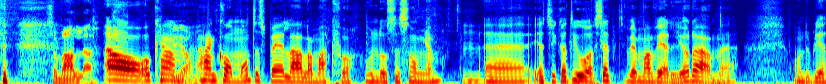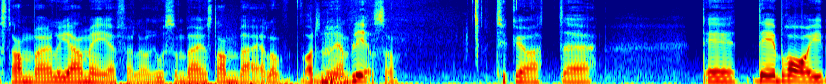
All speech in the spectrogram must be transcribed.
Som alla. ja och han, han kommer inte spela alla matcher under säsongen. Mm. Uh, jag tycker att oavsett vem man väljer där med om det blir Strandberg eller Jeremejeff eller Rosenberg och Strandberg eller vad det nu mm. än blir så tycker jag att uh, det, det, är bra i,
